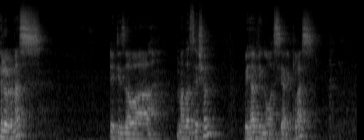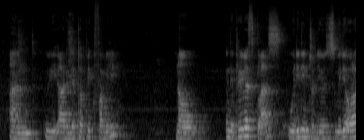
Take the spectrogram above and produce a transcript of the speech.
Hello learners, it is our another session. We're having our CRE class and we are in the topic family. Now, in the previous class, we did introduce, we did, or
